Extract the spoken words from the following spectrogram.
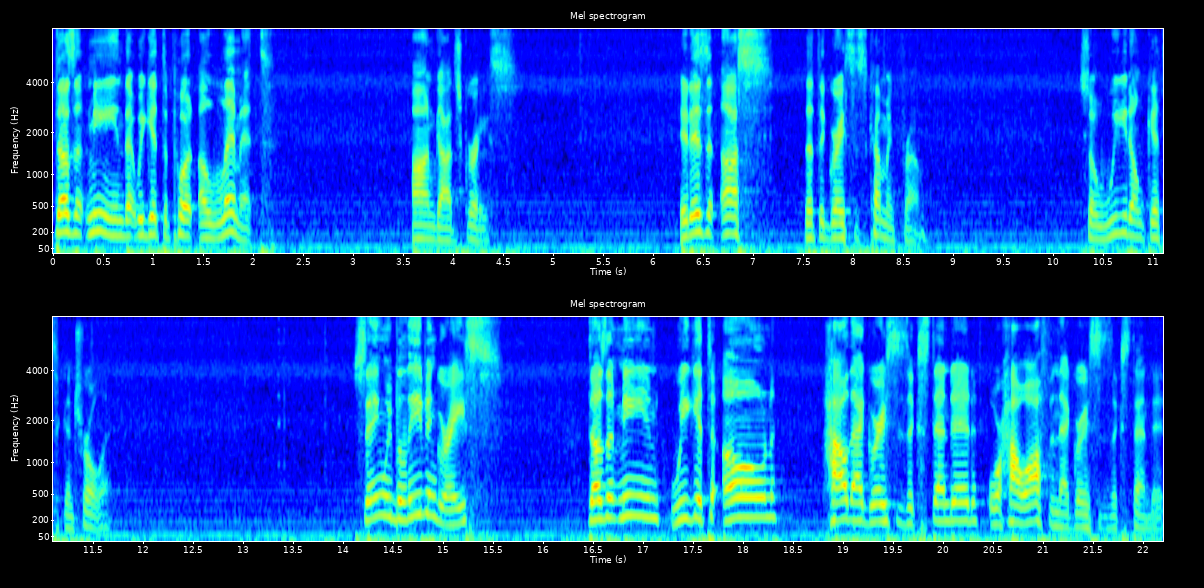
doesn't mean that we get to put a limit on God's grace. It isn't us that the grace is coming from. So we don't get to control it. Saying we believe in grace doesn't mean we get to own how that grace is extended or how often that grace is extended.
